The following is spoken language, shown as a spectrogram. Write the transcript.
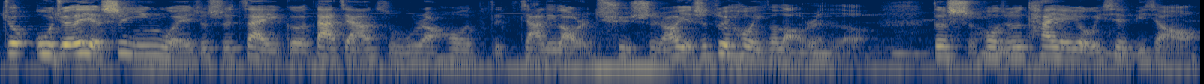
就我觉得也是因为就是在一个大家族，然后家里老人去世，然后也是最后一个老人了的时候，就是他也有一些比较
